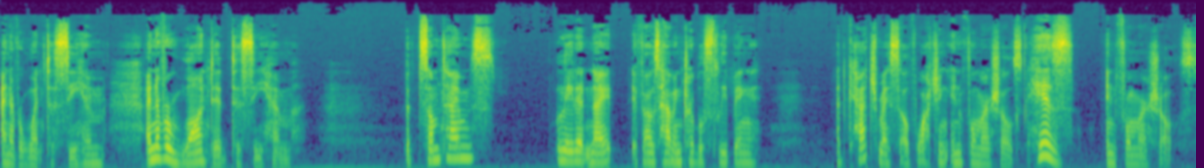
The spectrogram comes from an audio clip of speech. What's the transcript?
I never went to see him. I never wanted to see him. But sometimes, late at night, if I was having trouble sleeping, I'd catch myself watching infomercials, his infomercials.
